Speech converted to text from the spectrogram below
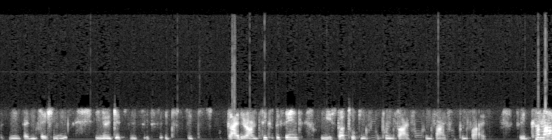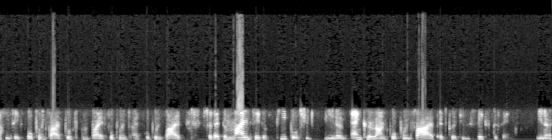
That means that inflation is, you know, gets, it's, it's, it's, it's guided around 6%. When you start talking 4.5, 4.5, 4.5. He'd come out and say 4.5, 4.5, 4.5, 4.5, so that the mindset of people should, you know, anchor around 4.5 as opposed to 6%, you know.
